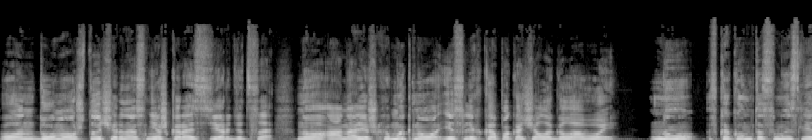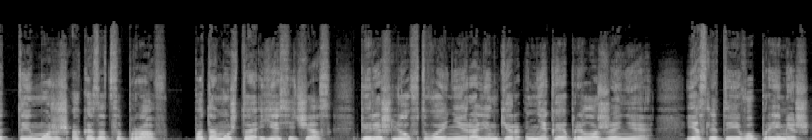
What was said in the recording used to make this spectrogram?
Он думал, что Черноснежка рассердится, но она лишь хмыкнула и слегка покачала головой. «Ну, в каком-то смысле ты можешь оказаться прав. Потому что я сейчас перешлю в твой нейролинкер некое приложение. Если ты его примешь,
